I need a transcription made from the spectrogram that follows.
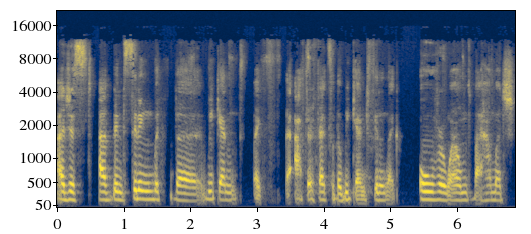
I just I've been sitting with the weekend, like the after effects of the weekend, feeling like overwhelmed by how much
